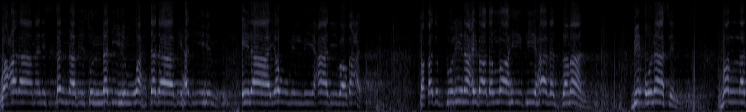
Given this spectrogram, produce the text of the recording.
وعلى من استنى بسنتهم واهتدى بهديهم إلى يوم الميعاد وبعد. فقد ابتلينا عباد الله في هذا الزمان بأناس ظلت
